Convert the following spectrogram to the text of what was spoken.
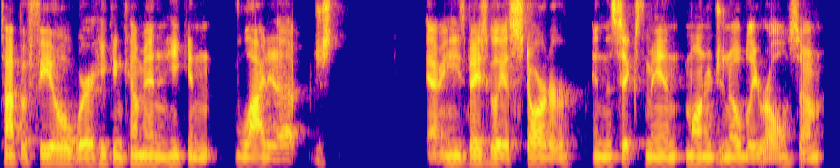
type of feel where he can come in and he can light it up. Just, I mean, he's basically a starter in the sixth man Manu Ginobili role. So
